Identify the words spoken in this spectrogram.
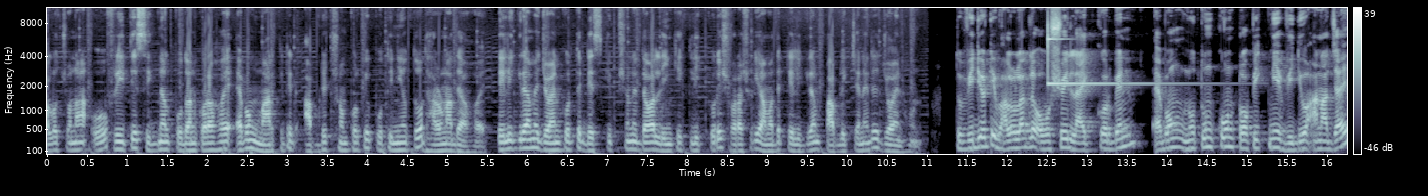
আলোচনা ও ফ্রিতে সিগন্যাল প্রদান করা হয় এবং মার্কেটের আপডেট সম্পর্কে প্রতিনিয়ত ধারণা দেওয়া হয়। টেলিগ্রামে জয়েন করতে ডেসক্রিপশনে দেওয়া লিঙ্কে ক্লিক করে সরাসরি আমাদের টেলিগ্রাম পাবলিক চ্যানেলে জয়েন হন। তো ভিডিওটি ভালো লাগলে অবশ্যই লাইক করবেন এবং নতুন কোন টপিক নিয়ে ভিডিও আনা যায়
